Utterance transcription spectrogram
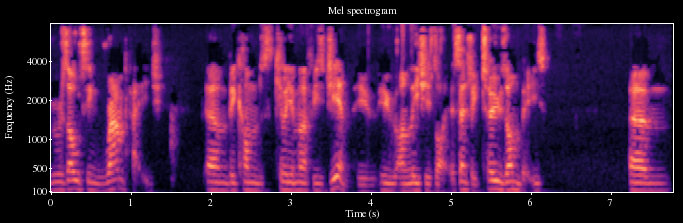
resulting rampage um, becomes Cillian Murphy's Jim, who who unleashes like essentially two zombies, um,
